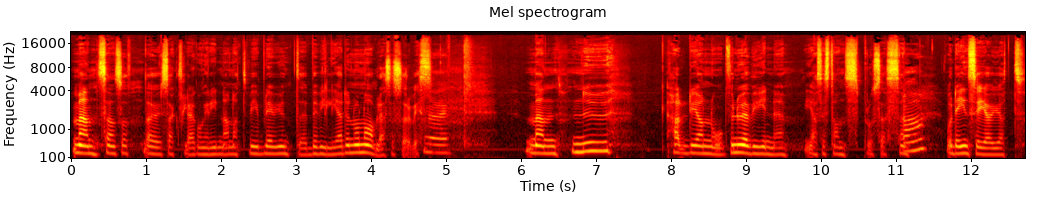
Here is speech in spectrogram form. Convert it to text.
Men sen så, det har jag ju sagt flera gånger innan, att vi blev ju inte beviljade någon avläsarservice. Nej. Men nu hade jag nog, för nu är vi ju inne i assistansprocessen. Ja. Och det inser jag ju att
